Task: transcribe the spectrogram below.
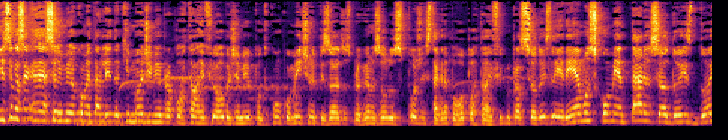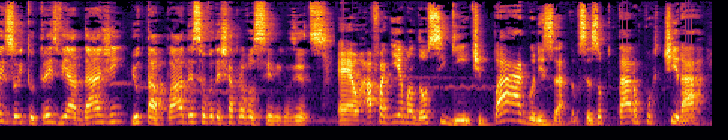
E se você quiser seu e-mail, comentário lido aqui, mande e-mail para portalrefil.gmail.com, comente no episódio dos programas ou nos posts no Instagram por Portal Refil. No próximo CO2 leremos comentários do CO2 283, viadagem e o tapado. Esse eu vou deixar para você, Biconzitos. É, o Rafa Guia mandou o seguinte: Bah, gurizada, vocês optaram por tirar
